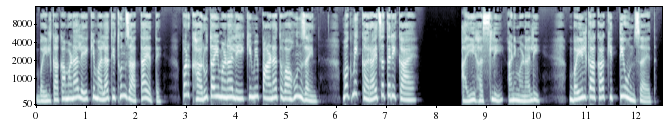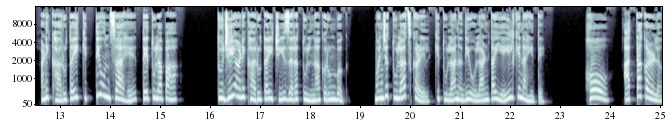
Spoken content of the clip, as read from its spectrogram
बैलकाका म्हणाले की मला तिथून जाता येते. पण खारुताई म्हणाली की मी पाण्यात वाहून जाईन. मग मी करायचं तरी काय? आई हसली आणि म्हणाली बैल काका किती उंच आहेत आणि खारुताई किती उंच आहे ते तुला पहा. तुझी आणि खारुताईची जरा तुलना करून बघ. म्हणजे तुलाच कळेल की तुला नदी ओलांडता येईल की नाही ते. हो आत्ता कळलं.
